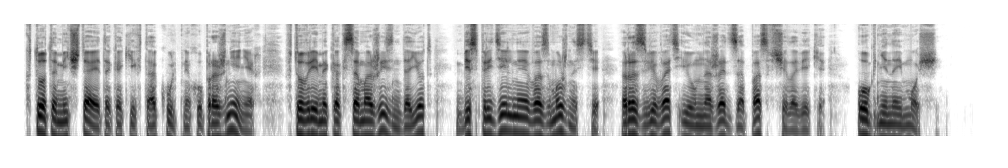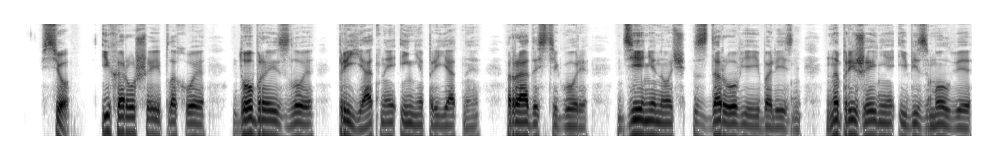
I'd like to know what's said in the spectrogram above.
Кто-то мечтает о каких-то оккультных упражнениях, в то время как сама жизнь дает беспредельные возможности развивать и умножать запас в человеке огненной мощи. Все, и хорошее, и плохое, доброе и злое, приятное и неприятное, радость и горе, день и ночь, здоровье и болезнь, напряжение и безмолвие,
